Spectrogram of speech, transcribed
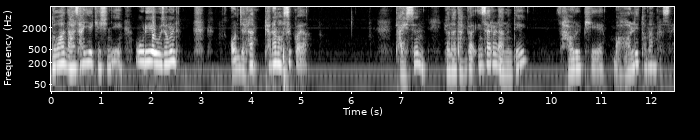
너와 나 사이에 계시니 우리의 우정은 언제나 변함없을 거야. 다윗은 요나단과 인사를 나눈 뒤 사울을 피해 멀리 도망갔어요.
